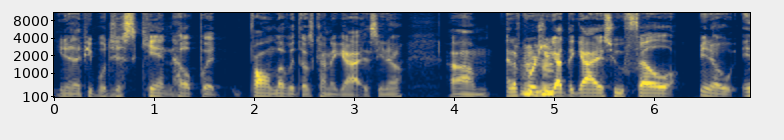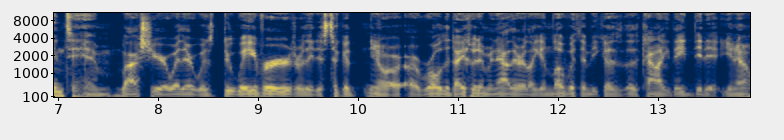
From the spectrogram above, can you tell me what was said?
you know, that people just can't help but fall in love with those kind of guys, you know. Um, and of course, you Mhm. got the guys who fell, you know, into him last year, whether it was through waivers or they just took a, you know, a, a roll of the dice with him, and now they're like in love with him because it's kind of like they did it, you know.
